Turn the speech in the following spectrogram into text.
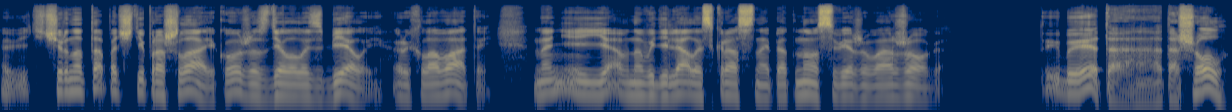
Ведь чернота почти прошла, и кожа сделалась белой, рыхловатой. На ней явно выделялось красное пятно свежего ожога. «Ты бы это, отошел?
